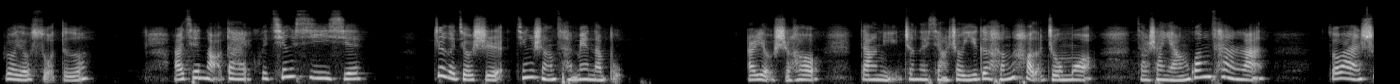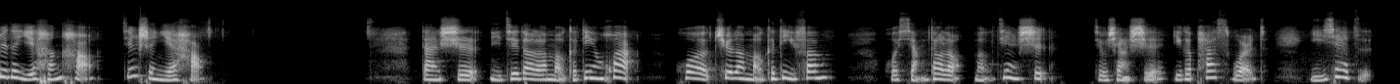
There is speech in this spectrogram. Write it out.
若有所得，而且脑袋会清晰一些。这个就是精神层面的补。而有时候，当你正在享受一个很好的周末，早上阳光灿烂，昨晚睡得也很好，精神也好。但是你接到了某个电话，或去了某个地方，或想到了某件事，就像是一个 password，一下子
